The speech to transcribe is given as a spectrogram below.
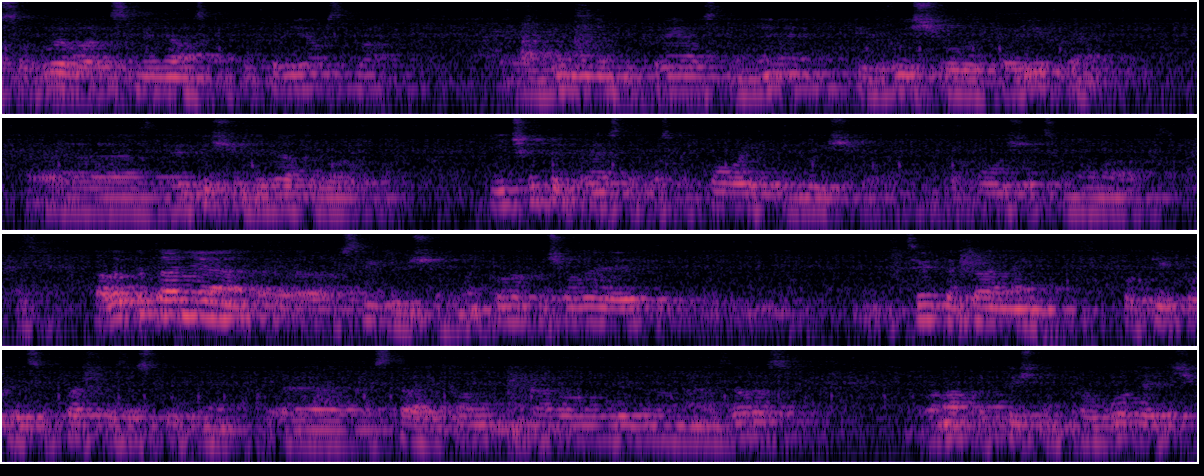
особливо смілянське підприємство, е, мовні підприємства не підвищували тарифи е, з 2009 року. Інші підприємства поступово їх підвищували, враховуючи ціну на. Але питання е, в слідуючому. Ми коли почали цим питанням опікується перший заступник Старикова Михайла Володимировна. а Зараз вона практично проводить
